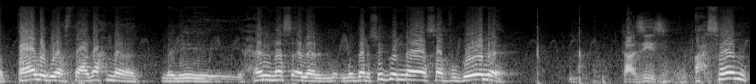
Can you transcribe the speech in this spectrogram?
الطالب يا أستاذ أحمد من يحل مسألة المدرس يقول له صفقوا له تعزيز. أحسنت.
